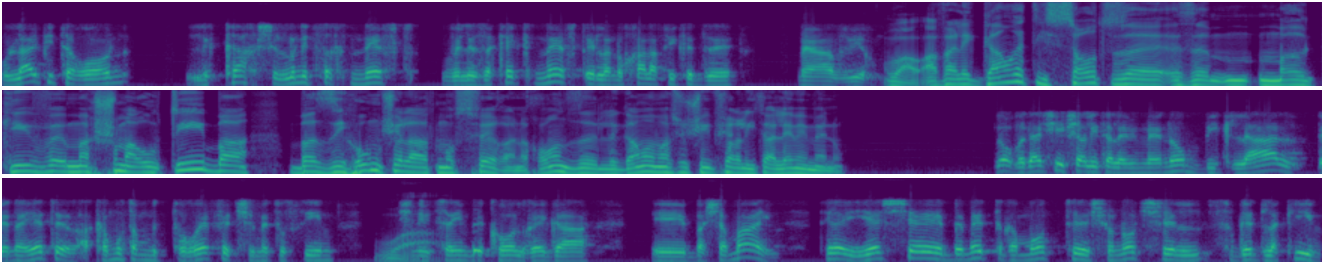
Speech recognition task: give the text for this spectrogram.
אולי פתרון לכך שלא נצטרך נפט ולזקק נפט, אלא נוכל להפיק את זה מהאוויר. וואו, אבל לגמרי טיסות זה, זה מרכיב משמעותי בזיהום של האטמוספירה, נכון? זה לגמרי משהו שאי אפשר להתעלם ממנו. לא, ודאי שאי אפשר להתעלם ממנו, בגלל, בין היתר, הכמות המטורפת של מטוסים וואו. שנמצאים בכל רגע אה, בשמיים. תראה, יש אה, באמת רמות אה, שונות של סוגי דלקים,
